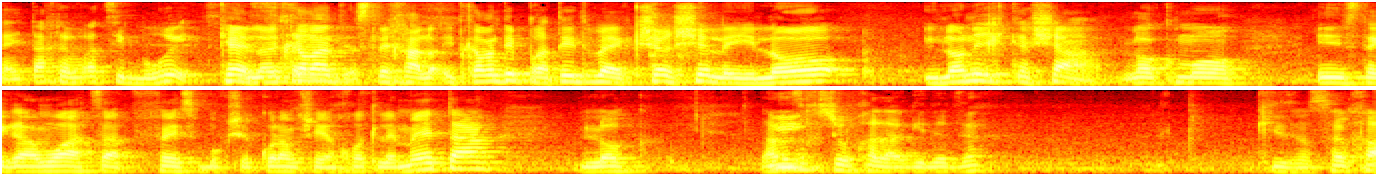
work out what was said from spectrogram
הייתה חברה ציבורית. כן, לא. התכוונתי, סליחה, לא, התכוונתי פרטית בהקשר של היא לא, היא לא נרכשה, לא כמו אינסטגרם, וואטסאפ, פייסבוק, שכולם שייכות למטא, לא... למה היא- זה חשוב לך להגיד את זה? כי זה עושה לך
